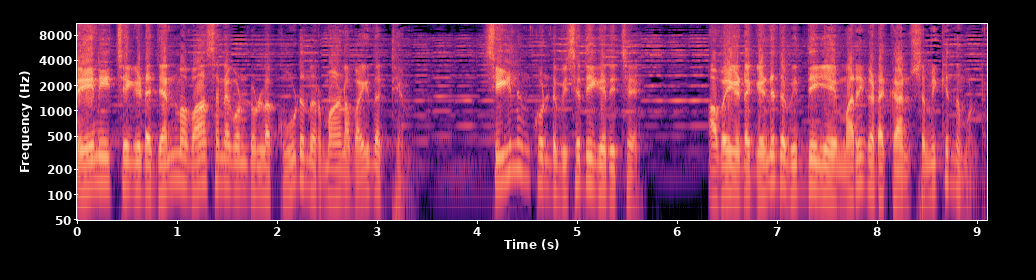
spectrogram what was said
തേനീച്ചയുടെ ജന്മവാസന കൊണ്ടുള്ള കൂട് നിർമ്മാണ വൈദഗ്ധ്യം ശീലം കൊണ്ട് വിശദീകരിച്ച് അവയുടെ ഗണിതവിദ്യയെ മറികടക്കാൻ ശ്രമിക്കുന്നുമുണ്ട്.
